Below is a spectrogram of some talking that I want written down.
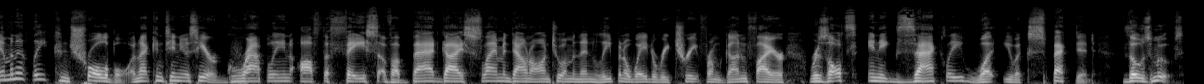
eminently controllable, and that continues here, grappling off the face of a bad guy, slamming down onto him, and then leaping away to retreat from gunfire results in exactly what you expected those moves.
